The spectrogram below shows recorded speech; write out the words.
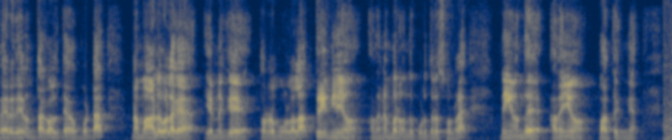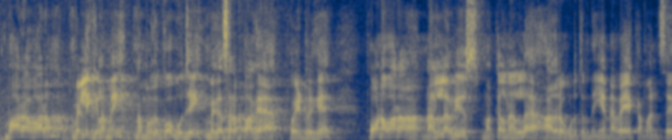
வேறு ஏதேனும் தகவல் தேவைப்பட்டால் நம்ம அலுவலக எண்ணுக்கு தொடர்பு கொள்ளலாம். ஸ்க்ரீன்லேயும் அந்த நம்பர் வந்து கொடுத்துட சொல்கிறேன் நீங்கள் வந்து அதையும் பார்த்துக்குங்க. வார வாரம் வெள்ளிக்கிழமை நம்மளது கோபூஜை மிக சிறப்பாக போயிட்டுருக்கு. போன வாரம் நல்ல வியூஸ் மக்கள் நல்ல ஆதரவு கொடுத்துருந்தீங்க. நிறைய கமெண்ட்ஸு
